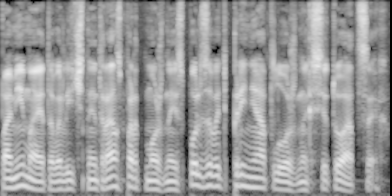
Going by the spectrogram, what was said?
Помимо этого, личный транспорт можно использовать при неотложных ситуациях.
